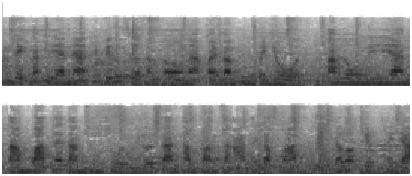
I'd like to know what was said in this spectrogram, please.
ำเด็กนักเรียนเนี่ยที่เป็นลูกเสือสำรองน่ะไปบำเพ็ญประโยชน์ ตามโรงเรียน ตามวัดและตามชุมชน โดยการทำความสะอาดให้กับวัด แล้วก็เก็บขยะ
